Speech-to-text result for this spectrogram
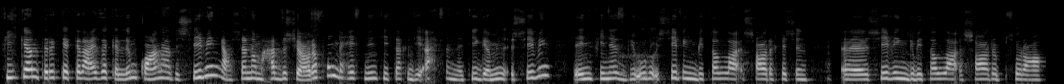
في كام تركة كده عايزة أكلمكم عنها في ال shaving عشان ما حدش يعرفهم بحيث إن انت تاخدي أحسن نتيجة من ال shaving لأن في ناس بيقولوا ال shaving بيطلع الشعر خشن shaving بيطلع الشعر بسرعة.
